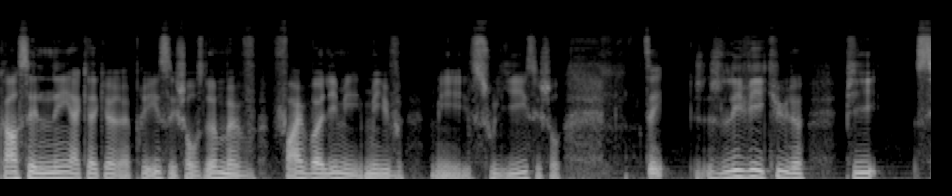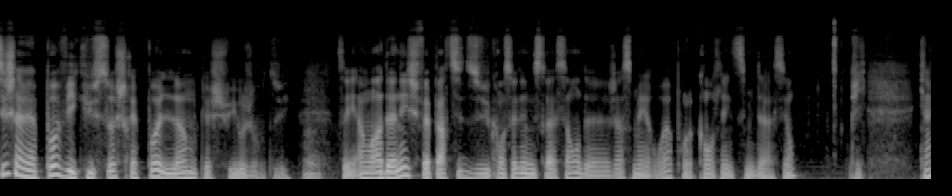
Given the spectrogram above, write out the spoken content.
casser le nez à quelques reprises, ces choses-là, me faire voler mes, souliers, ces choses. Tu sais, je l'ai vécu, là. Puis si je n'avais pas vécu ça, je ne serais pas l'homme que je suis aujourd'hui. Mm. À un moment donné, je fais partie du conseil d'administration de Jasmin Roy pour, contre l'intimidation. Puis quand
